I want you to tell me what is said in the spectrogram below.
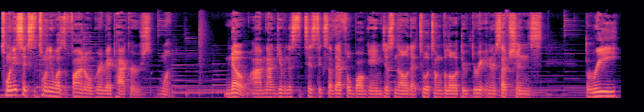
26 to 20 was the final. Green Bay Packers won. No, I'm not giving the statistics of that football game. Just know that Tua Tagovailoa threw three interceptions three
